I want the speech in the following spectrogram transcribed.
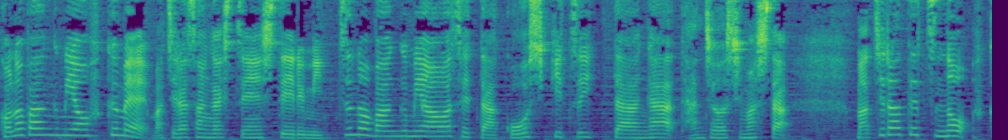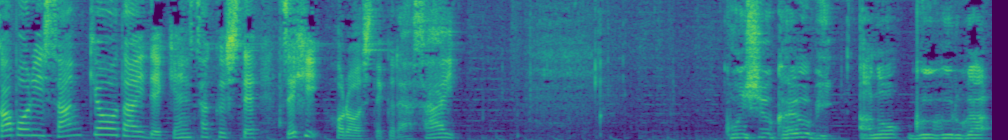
この番組を含め町田さんが出演している3つの番組を合わせた公式ツイッターが誕生しました町田鉄の深堀三兄弟で検索してぜひフォローしてください。今週火曜日あのグーグルが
